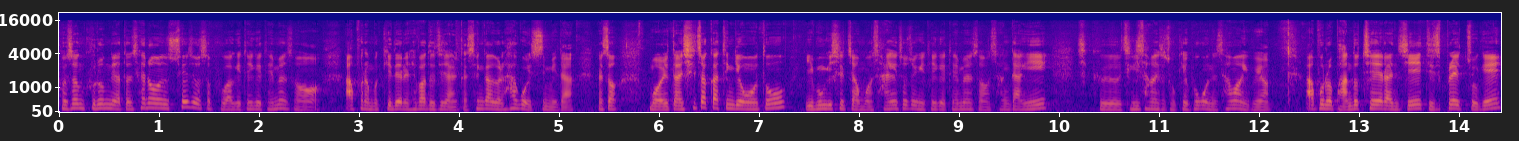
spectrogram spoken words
효성 그룹 내 어떤 새로운 수혜조서 부각이 되게 되면서 앞으로 한번 기대를 해봐도 되지 않을까 생각을 하고 있습니다. 그래서 뭐 일단 실적 같은 경우도 2분기 실적 뭐 상위 조정이 되게 되면서 상당히 그 증시 상황에서 좋게 보고 있는 상황이고요. 앞으로 반도체라든지 디스플레이 쪽에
